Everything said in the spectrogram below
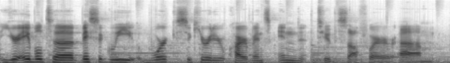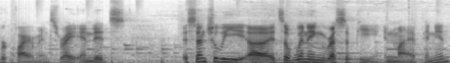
You're able to basically work security requirements into the software um, requirements, right? And it's essentially, uh, it's a winning recipe, in my opinion.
